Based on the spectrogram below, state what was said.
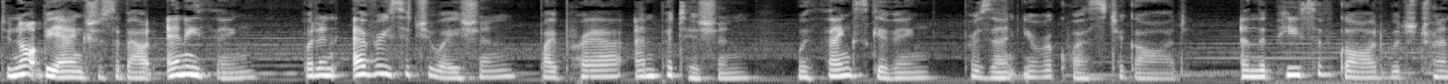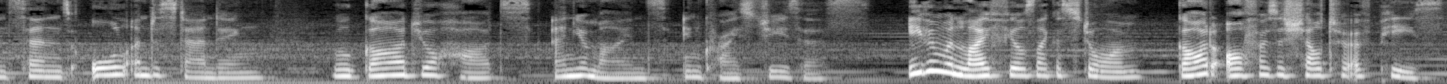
Do not be anxious about anything, but in every situation, by prayer and petition, with thanksgiving, present your requests to God. And the peace of God, which transcends all understanding, will guard your hearts and your minds in Christ Jesus. Even when life feels like a storm, God offers a shelter of peace.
